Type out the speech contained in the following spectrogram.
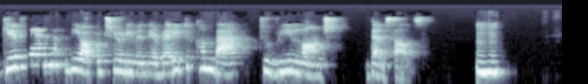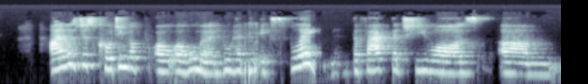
give them the opportunity when they're ready to come back to relaunch themselves. I was just coaching a, a, a, woman who had to explain the fact that she was um,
